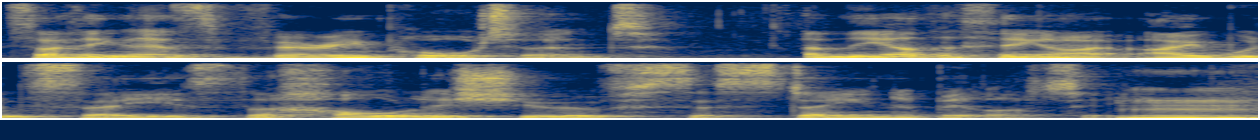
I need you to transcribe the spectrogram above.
So I think that's very important. And the other thing I, I would say is the whole issue of sustainability. Mm.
